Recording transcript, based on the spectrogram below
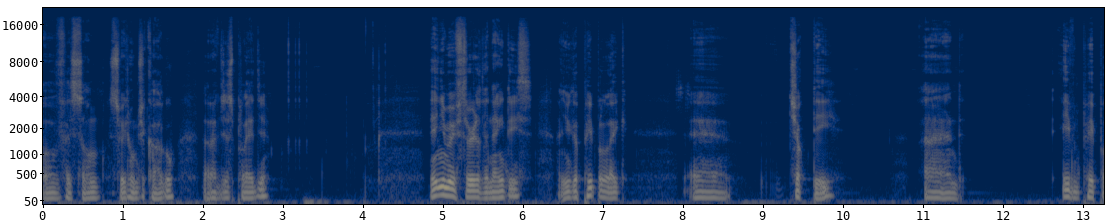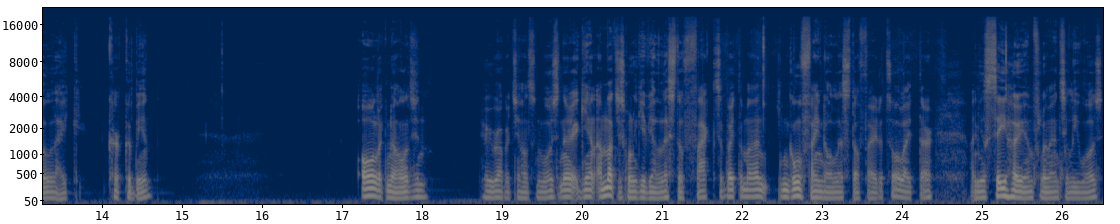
of his song Sweet Home Chicago that I've just played you. Then you move through to the 90s, and you got people like uh, Chuck D, and even people like Kurt Cobain, all acknowledging who Robert Johnson was. Now, again, I'm not just going to give you a list of facts about the man. You can go and find all this stuff out. It's all out there, and you'll see how influential he was.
